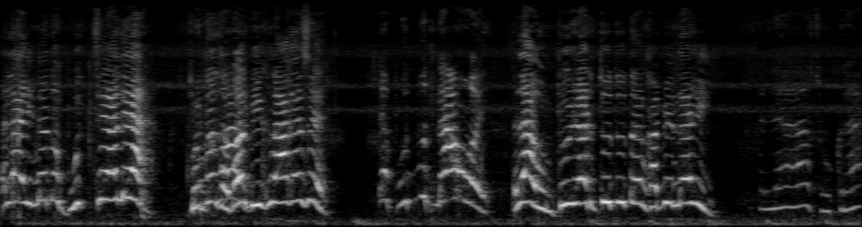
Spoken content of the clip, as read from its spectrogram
અલ્યા ભૂત છે અલ્યા મને તો જબર બીક લાગે છે. તે ભૂત ભૂત ના હોય. અલ્યા ઊંધું હેડતું તું તને ખબર નહીં. એટલે છોકરા.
